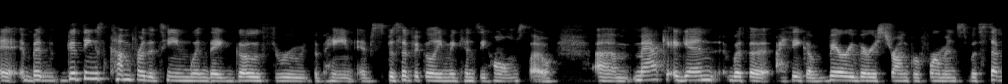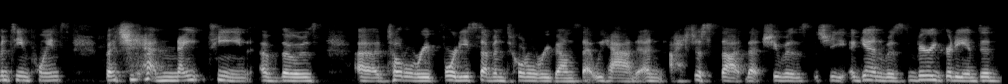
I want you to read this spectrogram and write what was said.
Eh, but good things come for the team when they go through the paint, specifically Mackenzie Holmes. So um, Mac again with a I think a very very strong performance with 17 points, but she had 19 of those uh, total re- 47 total rebounds that we had, and I just thought that she was she again was very gritty and did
